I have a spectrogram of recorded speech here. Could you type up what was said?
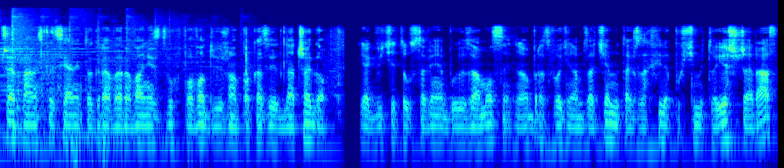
Przerwałem specjalnie to grawerowanie z dwóch powodów, już Wam pokazuję dlaczego. Jak widzicie te ustawienia były za mocne, ten obraz wchodzi nam za ciemny, także za chwilę puścimy to jeszcze raz,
